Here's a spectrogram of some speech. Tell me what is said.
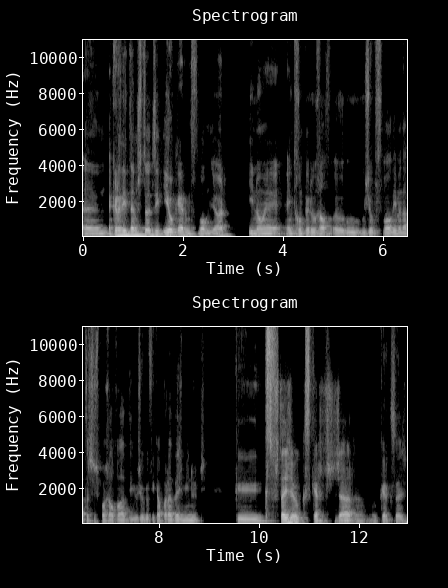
Um, acreditamos todos, e eu quero um futebol melhor, e não é a interromper o, o, o jogo de futebol e mandar taxas para o relvado e o jogo a ficar parado 10 minutos, que, que se festeja o que se quer festejar, o que quer que seja.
